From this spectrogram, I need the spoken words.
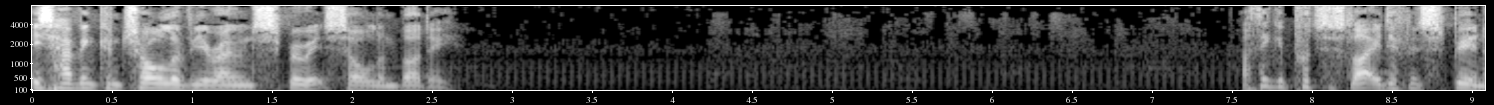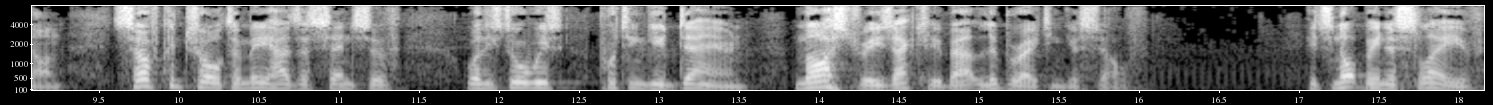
is having control of your own spirit, soul, and body. I think it puts a slightly different spin on. Self control to me has a sense of, well, it's always putting you down. Mastery is actually about liberating yourself. It's not being a slave.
